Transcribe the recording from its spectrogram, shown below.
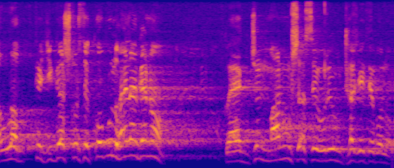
আল্লাহকে জিজ্ঞাসা করতে কবুল হয় না কেন? কয়েকজন মানুষ আছে, ওরে উঠা যেতে বলো।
